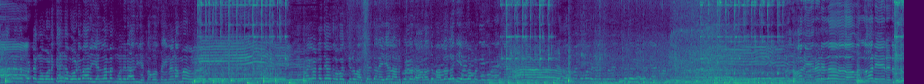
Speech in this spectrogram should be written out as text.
కారణాల పుట్టంగా ఒడకంగా ఓడివారు ఎల్లమ్మకు ముని రాజు ఎట్లా వస్తాయి విన్నాడమ్మా దేవతలు వచ్చిన వచ్చేంతలు వేయాలనుకున్నారు ఆ రోజు మల్లన్నకి ఎల్లమ్మకు ఎల్లమ్మకు ముని రాజు నేరడలో, వల్లో నేరడలో, వల్లో నేరడలో,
